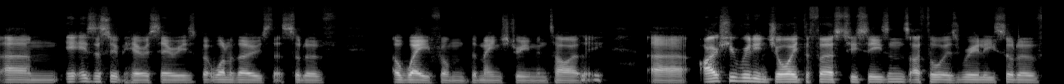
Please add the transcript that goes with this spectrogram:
um, it is a superhero series, but one of those that's sort of away from the mainstream entirely. Uh, I actually really enjoyed the first two seasons. I thought it was really sort of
